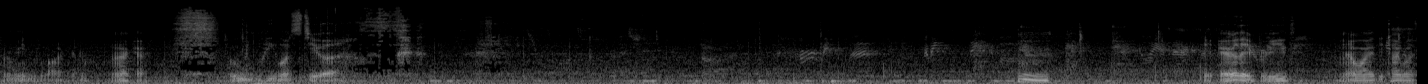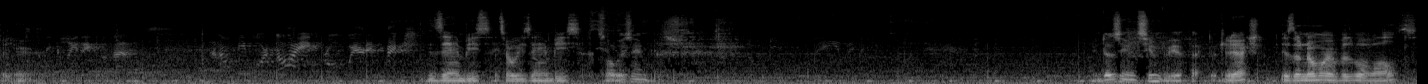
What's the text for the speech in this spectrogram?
for me in the locker room. Okay. Ooh, he wants to, uh... Hmm. the air they breathe. Now, why are they talking about the air? Zambies. It's always Zambies. It's always ambush. It doesn't even seem to be affected. Can you actually... Is there no more invisible walls?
